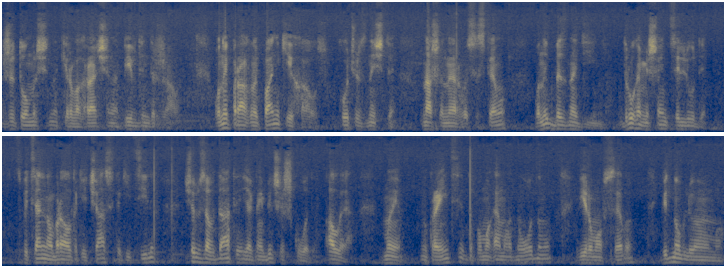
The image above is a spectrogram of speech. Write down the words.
Житомирщина, Кіровоградщина, Південь держави. Вони прагнуть паніки і хаосу, хочуть знищити нашу енергосистему. Вони безнадійні. Друга мішень це люди спеціально обрали такий час і такі цілі, щоб завдати якнайбільше шкоди. Але ми, українці, допомагаємо одне одному, віримо в себе, відновлюємо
